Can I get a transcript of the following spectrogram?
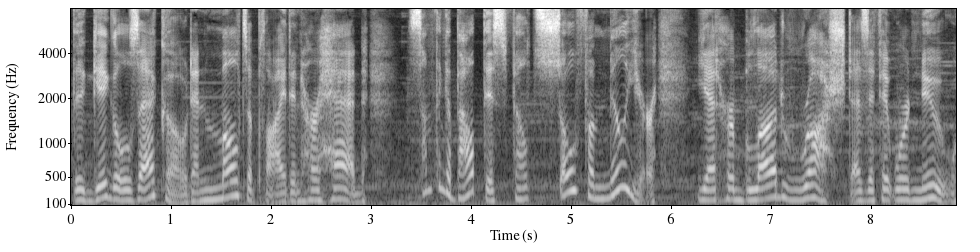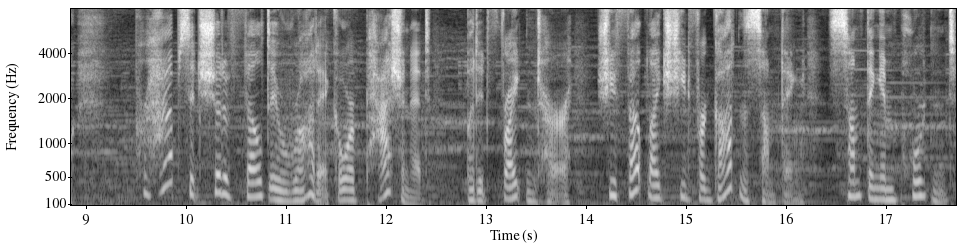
The giggles echoed and multiplied in her head. Something about this felt so familiar, yet her blood rushed as if it were new. Perhaps it should have felt erotic or passionate, but it frightened her. She felt like she'd forgotten something, something important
